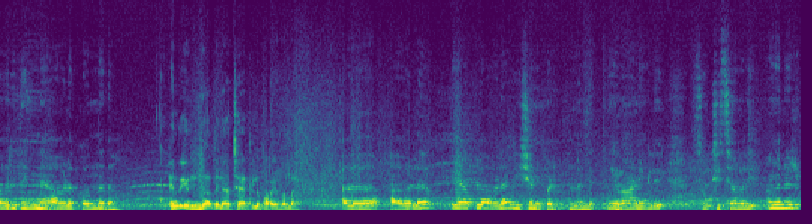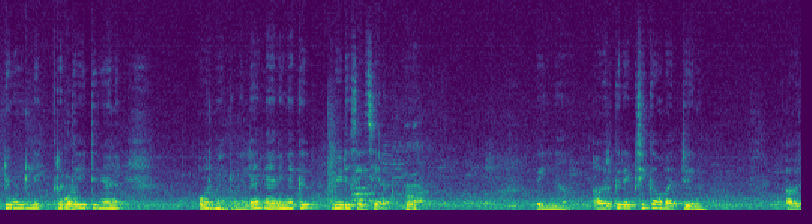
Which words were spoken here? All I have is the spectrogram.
അവർ തന്നെ അവളെ കൊന്നതാ. എന്ത് അതിൽ ആ ചാറ്റിൽ പറയുന്നുള്ള അവൾ അവളെ പിയാപ്പിള അവളെ ഭീഷണിപ്പെടുത്തുന്നുണ്ട്. നീ വേണമെങ്കിൽ സൂക്ഷിച്ചാൽ മതി. അങ്ങനെ ഒരു ട്യൂണില്ലേ കൃത്യമായിട്ട് ഞാൻ ഓർമ്മിക്കുന്നില്ല ഞാൻ നിങ്ങൾക്ക് വീഡിയോസ് അയച്ചു തരാം പിന്നെ അവർക്ക് രക്ഷിക്കാൻ പറ്റുന്നു അവർ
